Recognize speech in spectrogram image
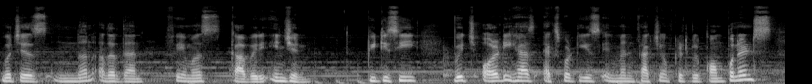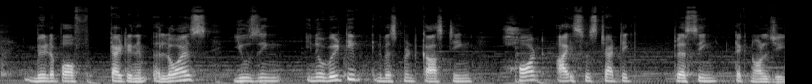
which is none other than famous Kaveri engine. PTC, which already has expertise in manufacturing of critical components made up of titanium alloys using innovative investment casting hot isostatic pressing technology.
